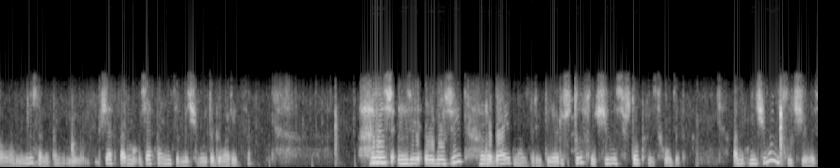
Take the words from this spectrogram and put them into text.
э, ну, сами поймете, сейчас, пойм, сейчас поймите, для чего это говорится. Лежит, рыдает на взрыв. Я говорю, что случилось, что происходит? А ведь ничего не случилось.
